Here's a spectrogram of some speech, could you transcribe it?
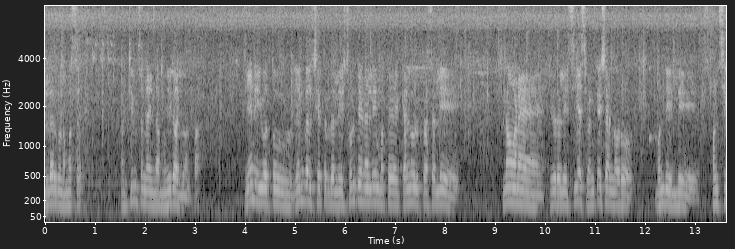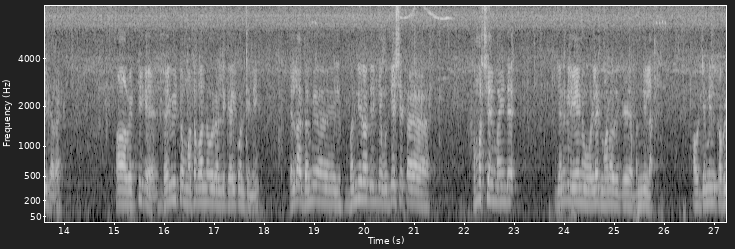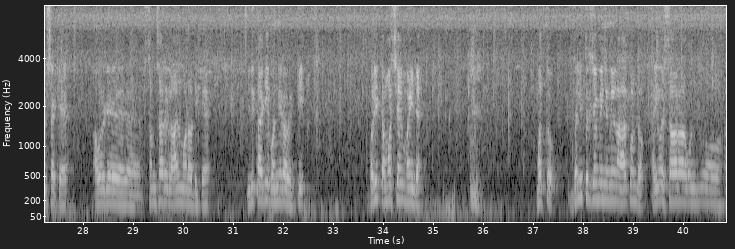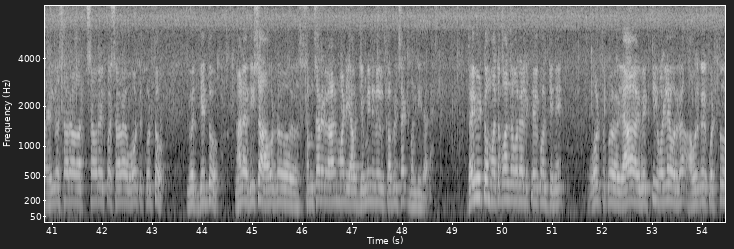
ಎಲ್ಲರಿಗೂ ನಮಸ್ತೆ. ನಾನು ಚಿಂಸನೆಯಿಂದ ಮುನಿರಾಜು ಅಂತ. ಏನು ಇವತ್ತು ಎಮ್ಗಲ್ ಕ್ಷೇತ್ರದಲ್ಲಿ ಸುಳ್ದೇನಲ್ಲಿ ಮತ್ತು ಕೆಲ್ನೂರು ಕ್ರಾಸಲ್ಲಿ ಚುನಾವಣೆ ಇದರಲ್ಲಿ ಸಿ ಎಸ್ ವೆಂಕಟೇಶಣ್ಣವರು ಬಂದು ಇಲ್ಲಿ ಸ್ಪಂದಿಸಿದ್ದಾರೆ. ಆ ವ್ಯಕ್ತಿಗೆ ದಯವಿಟ್ಟು ಮತ ಬಾಂಧವರಲ್ಲಿ ಕೇಳ್ಕೊತೀನಿ. ಎಲ್ಲ ದಮ್ಮಿ, ಬಂದಿರೋದು ಇಲ್ಲಿ ಉದ್ದೇಶಕ್ಕೆ ಕಮರ್ಷಿಯಲ್ ಮೈಂಡೇ ಜನಗಳು ಏನು ಒಳ್ಳೇದು ಮಾಡೋದಕ್ಕೆ ಬಂದಿಲ್ಲ. ಅವ್ರ ಜಮೀನು ಕಬಳಿಸೋಕ್ಕೆ ಅವ್ರಿಗೆ ಸಂಸಾರಗಳು ಹಾಳು ಮಾಡೋದಕ್ಕೆ ಇದಕ್ಕಾಗಿ ಬಂದಿರೋ ವ್ಯಕ್ತಿ. ಬರೀ ಕಮರ್ಷಿಯಲ್ ಮೈಂಡೆ ಮತ್ತು ದಲಿತರ ಜಮೀನುಗಳನ್ನ ಹಾಕ್ಕೊಂಡು ಐವತ್ತು ಸಾವಿರ ಒಂದು, ಐವತ್ತು ಸಾವಿರ, ಹತ್ತು ಸಾವಿರ, ಇಪ್ಪತ್ತು ಸಾವಿರ ಓಟ್ ಕೊಟ್ಟು ಇವತ್ತು ಗೆದ್ದು ನಾಳೆ ದಿವಸ ಅವ್ರದ್ದು ಸಂಸಾರಗಳು ಹಾಳು ಮಾಡಿ ಅವ್ರ ಜಮೀನುಗಳನ್ನ ಕಬಳಿಸೋಕೆ ಬಂದಿದ್ದಾರೆ. ದಯವಿಟ್ಟು ಮತಬಾಂಧವರಲ್ಲಿ ಕೇಳ್ಕೊತೀನಿ. ಓಟ್ ಯಾವ ವ್ಯಕ್ತಿ ಒಳ್ಳೆಯವ್ರಿಗೆ ಅವ್ರಿಗೆ ಕೊಟ್ಟು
